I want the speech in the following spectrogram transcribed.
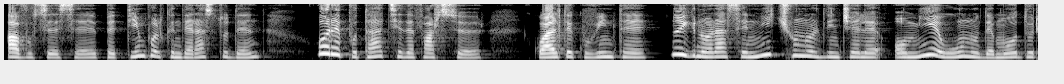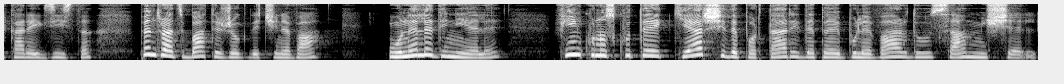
avusese, pe timpul când era student, o reputație de farseur. Cu alte cuvinte, nu ignorase niciunul din cele o mie unu de moduri care există pentru a-ți bate joc de cineva, unele din ele fiind cunoscute chiar și de portarii de pe bulevardul Saint-Michel,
